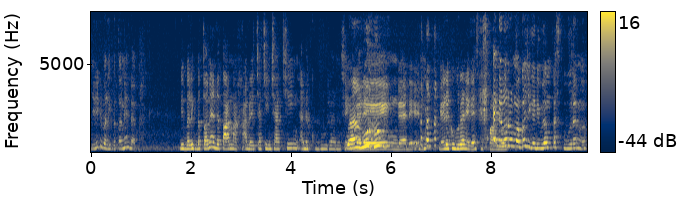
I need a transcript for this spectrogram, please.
Jadi di balik betonnya ada apa? Di balik betonnya ada tanah ada cacing-cacing ada kuburan sih Wow. enggak deh enggak deh. Enggak ada kuburan ya guys di sekolah eh dulu rumah gue juga dibilang bekas kuburan loh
